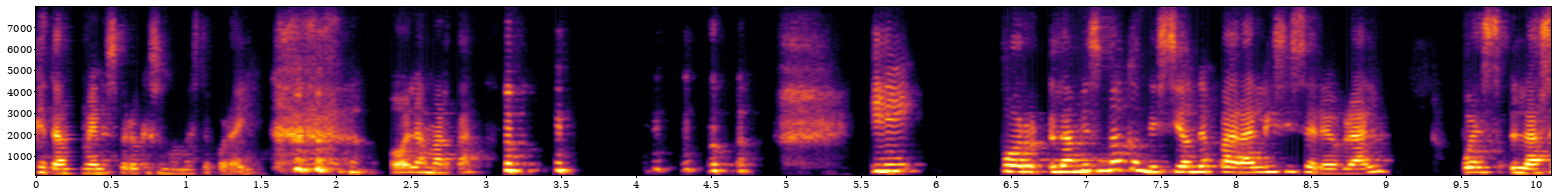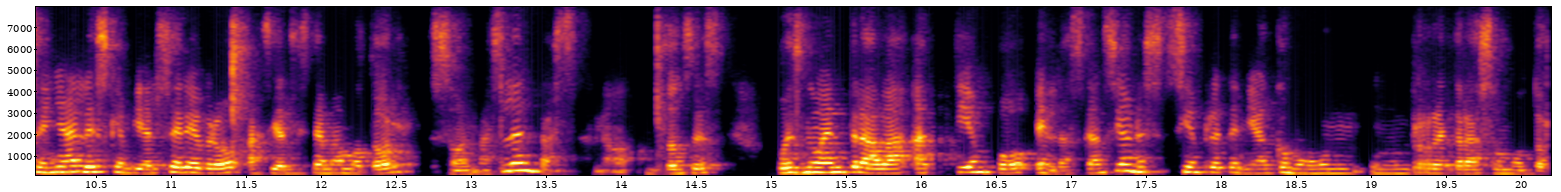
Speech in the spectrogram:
que también espero que su mamá esté por ahí. Hola Marta. Y por la misma condición de parálisis cerebral, pues las señales que envía el cerebro hacia el sistema motor son más lentas, ¿no? Entonces, pues no entraba a tiempo en las canciones, siempre tenían como un, retraso motor.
